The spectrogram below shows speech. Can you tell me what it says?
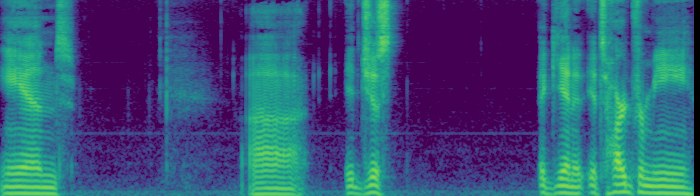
And uh, it just, again, it, it's hard for me,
